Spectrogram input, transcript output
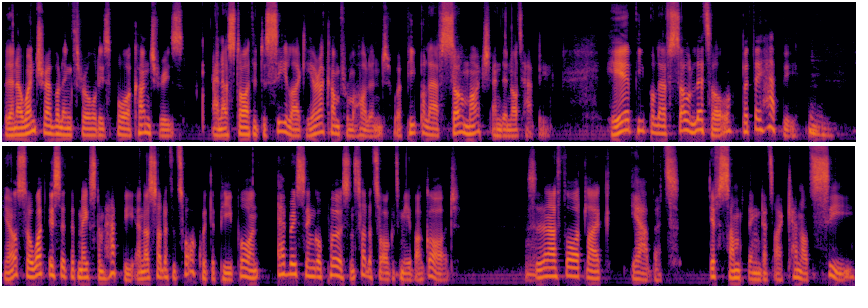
But then I went traveling through all these poor countries, and I started to see like here I come from Holland, where people have so much and they're not happy. Here people have so little, but they're happy. Mm. You know, so what is it that makes them happy? And I started to talk with the people, and every single person started talking to me about God. So then I thought, like, yeah, but if something that I cannot see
